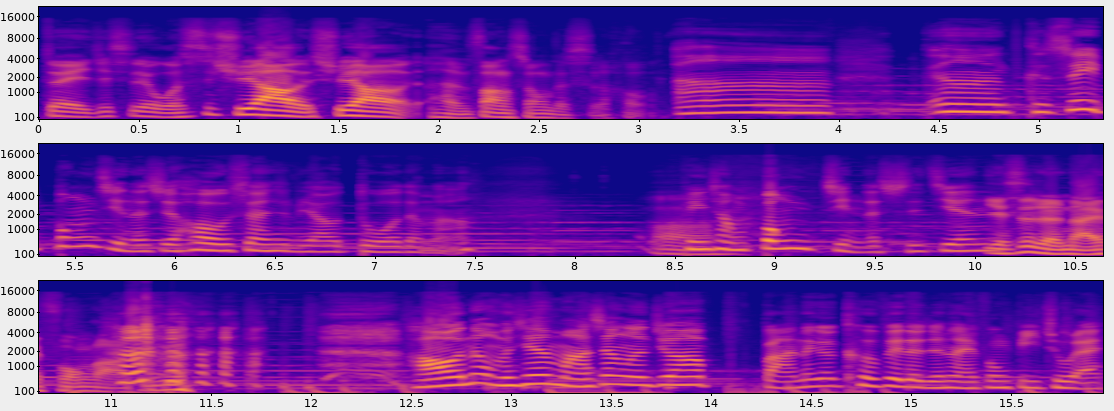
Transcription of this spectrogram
对，就是我是需要需要很放松的时候。嗯嗯，嗯，可所以绷紧的时候算是比较多的嘛？呃平常绷紧的时间也是人来疯啦。好，那我们现在马上呢就要把那个克菲的人来疯逼出来。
